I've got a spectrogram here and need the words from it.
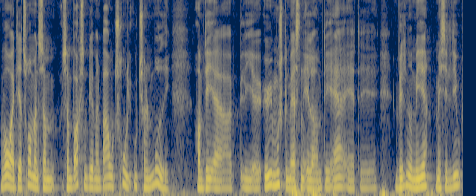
Hvor at jeg tror, man som, som voksen bliver man bare utrolig utålmodig. Om det er at blive, øh, øge muskelmassen, eller om det er at øh, vil noget mere med sit liv,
